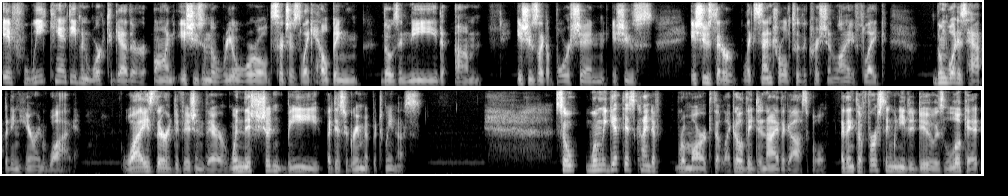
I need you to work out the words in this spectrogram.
if we can't even work together on issues in the real world, such as like helping those in need, um, issues like abortion, issues issues that are like central to the Christian life, like then what is happening here and why? Why is there a division there when this shouldn't be a disagreement between us? So when we get this kind of remark that like, oh, they deny the gospel, I think the first thing we need to do is look at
